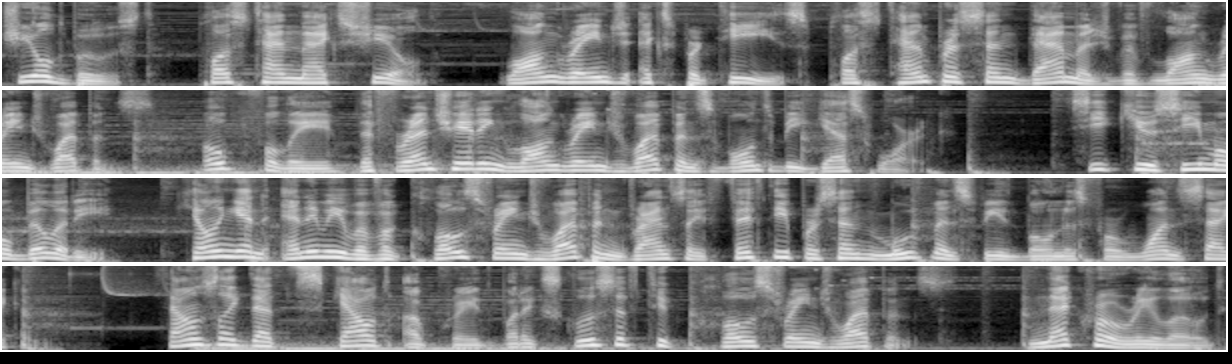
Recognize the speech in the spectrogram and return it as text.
Shield boost, plus 10 max shield. Long range expertise, plus 10% damage with long range weapons. Hopefully, differentiating long range weapons won't be guesswork. CQC mobility. Killing an enemy with a close range weapon grants a 50% movement speed bonus for 1 second. Sounds like that scout upgrade, but exclusive to close range weapons. Necro Reload,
